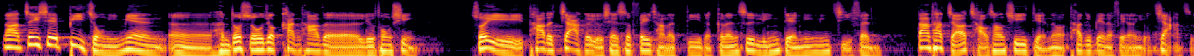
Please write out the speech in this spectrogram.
那这些币种里面，呃，很多时候就看它的流通性，所以它的价格有些是非常的低的，可能是零点零零几分，但它只要炒上去一点呢，它就变得非常有价值。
